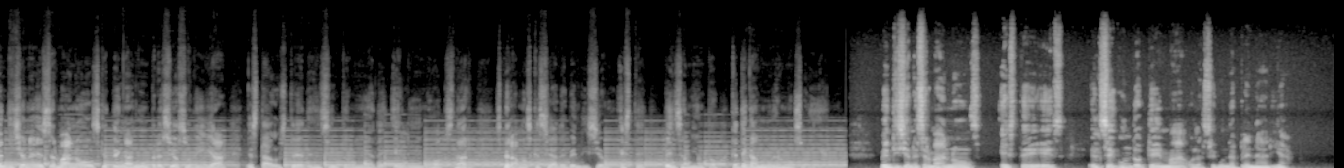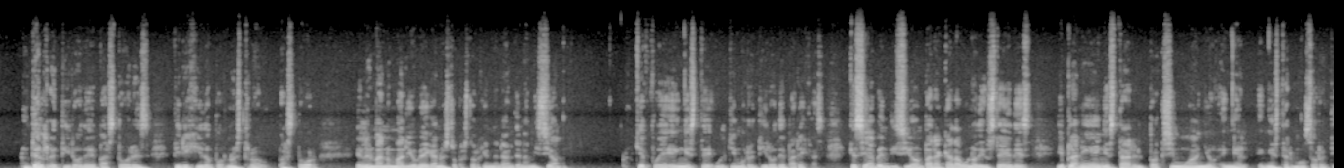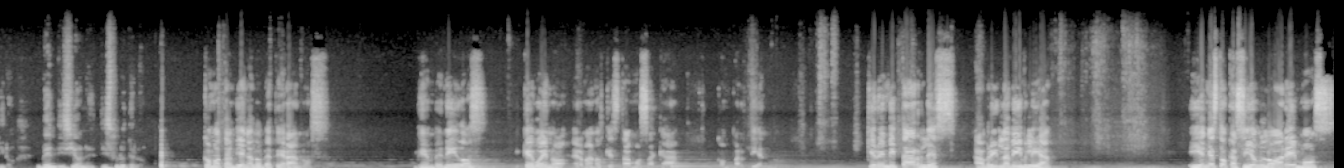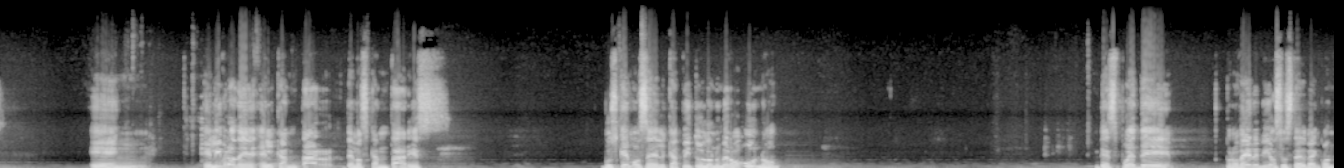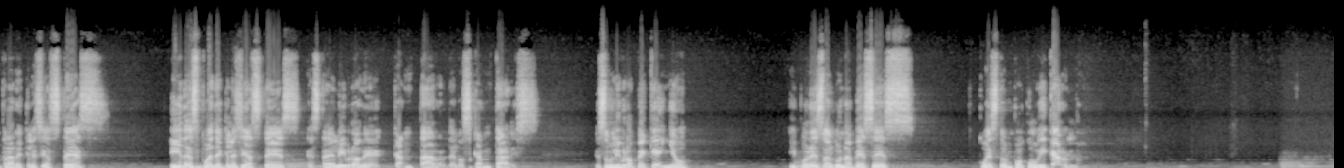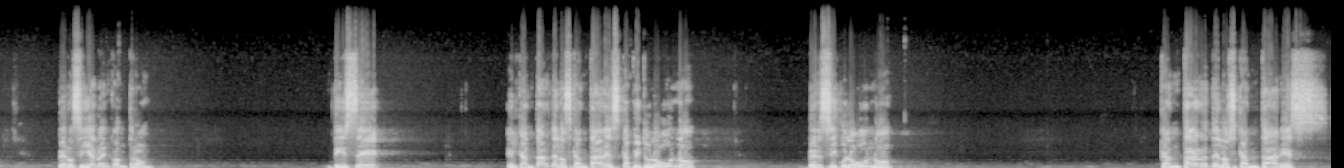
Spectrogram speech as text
Bendiciones hermanos, que tengan un precioso día. Está usted en sintonía de Elin Oxnard. Esperamos que sea de bendición este pensamiento. Que tengan un hermoso día. Bendiciones hermanos. Este es el segundo tema o la segunda plenaria del retiro de pastores dirigido por nuestro pastor, el hermano Mario Vega, nuestro pastor general de la misión que fue en este último retiro de parejas. Que sea bendición para cada uno de ustedes y planeen estar el próximo año en, el, en este hermoso retiro. Bendiciones, disfrútelo. Como también a los veteranos. Bienvenidos y qué bueno, hermanos, que estamos acá compartiendo. Quiero invitarles a abrir la Biblia y en esta ocasión lo haremos en el libro de El Cantar de los Cantares, busquemos el capítulo número uno. Después de Proverbios, usted va a encontrar Eclesiastés. Y después de Eclesiastés está el libro de Cantar, de los Cantares. Es un libro pequeño y por eso algunas veces cuesta un poco ubicarlo. Pero si ya lo encontró, dice el Cantar de los Cantares capítulo 1, versículo 1, Cantar de los Cantares,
